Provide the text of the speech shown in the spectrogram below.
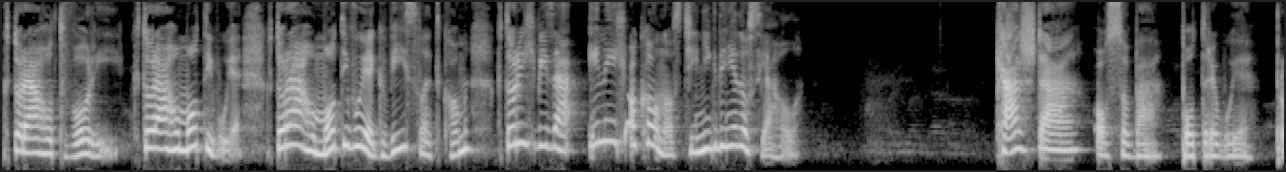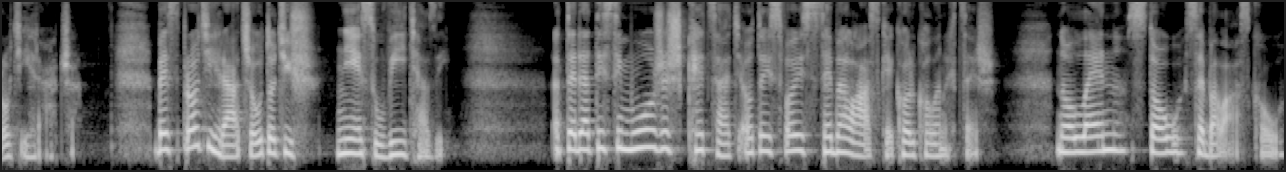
ktorá ho tvorí, ktorá ho motivuje, ktorá ho motivuje k výsledkom, ktorých by za iných okolností nikdy nedosiahol. Každá osoba potrebuje protihráča. Bez protihráčov totiž nie sú výťazy. Teda ty si môžeš kecať o tej svojej sebaláske, koľko len chceš no len s tou sebaláskou.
